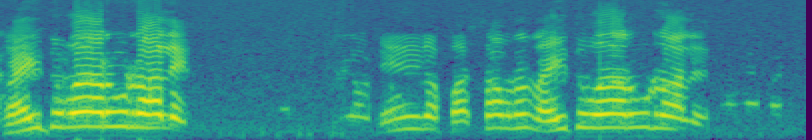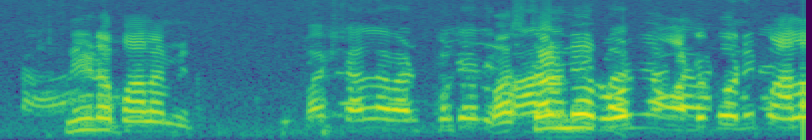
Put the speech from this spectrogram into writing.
రైతు బజార్ కూడా రాలే నేను ఇలా బస్ స్టాప్ రైతు బజార్ కూడా రాలేదు. నేను పాల మీద. Bus stand bus stand road మీద వండుకొని పాల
